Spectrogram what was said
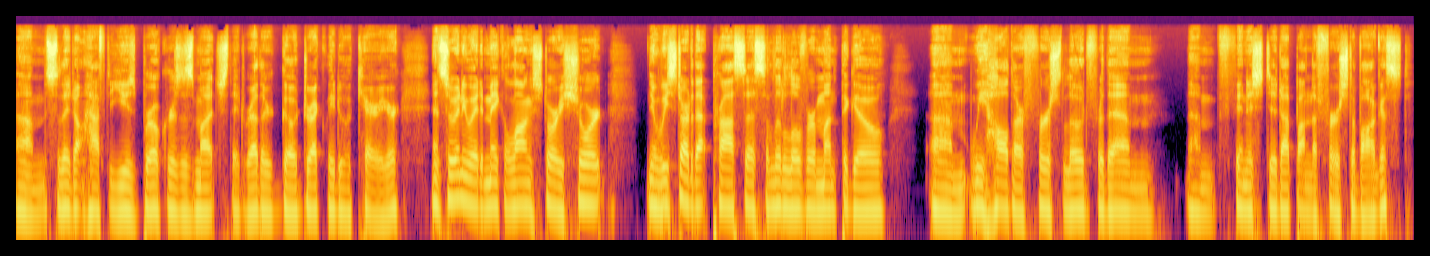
um, so they don't have to use brokers as much. They'd rather go directly to a carrier. And so anyway to make a long story short you know we started that process a little over a month ago. Um, we hauled our first load for them um, finished it up on the 1st of august.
